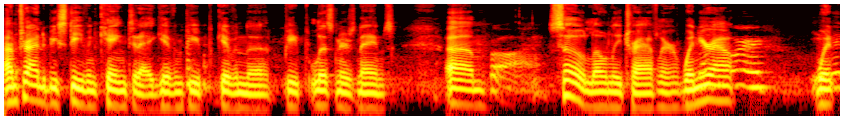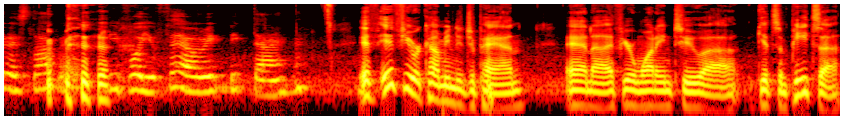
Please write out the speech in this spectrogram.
I'm trying to be Stephen King today, giving people, giving the people listeners names. Um, so lonely traveler, when you're out, work. You when- better stop it before you fail big, big time. if if you are coming to Japan, and uh, if you're wanting to uh, get some pizza,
